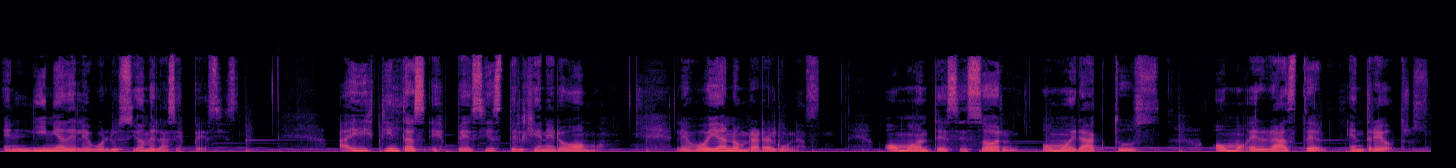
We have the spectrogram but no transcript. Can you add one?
en línea de la evolución de las especies. Hay distintas especies del género Homo. Les voy a nombrar algunas. Homo antecesor, Homo erectus, Homo ergaster, entre otros.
